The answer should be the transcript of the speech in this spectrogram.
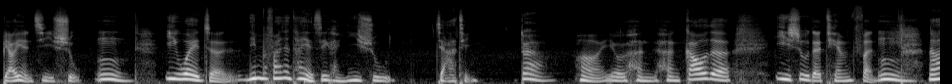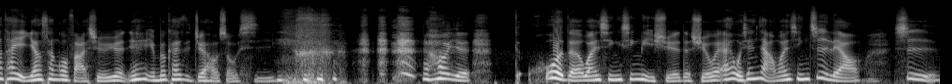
表演技术。嗯，意味着你有没有发现他也是一个很艺术家庭？对啊，哈，有很很高的艺术的天分。嗯，然后他也一样上过法学院，诶，有没有开始觉得好熟悉？然后也。获得完形心理学的学位，哎，我先讲完形治疗是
